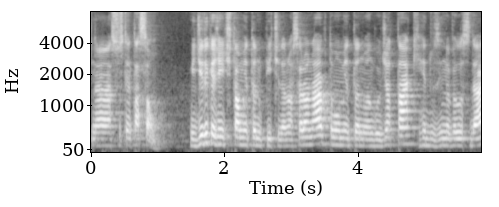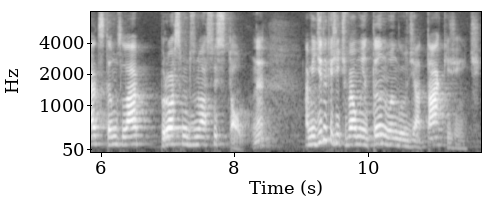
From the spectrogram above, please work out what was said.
na sustentação. À medida que a gente está aumentando o pitch da nossa aeronave, estamos aumentando o ângulo de ataque, reduzindo a velocidade, estamos lá próximo do nosso stall. Né? À medida que a gente vai aumentando o ângulo de ataque, gente,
